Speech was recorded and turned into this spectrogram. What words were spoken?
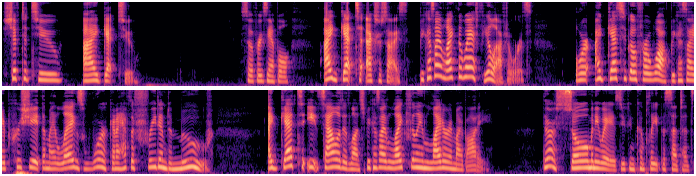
Shift it to, I get to. So, for example, I get to exercise because I like the way I feel afterwards. Or I get to go for a walk because I appreciate that my legs work and I have the freedom to move. I get to eat salad at lunch because I like feeling lighter in my body. There are so many ways you can complete the sentence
